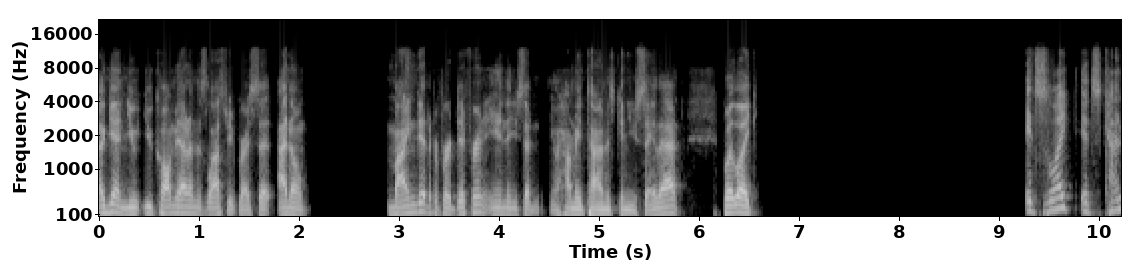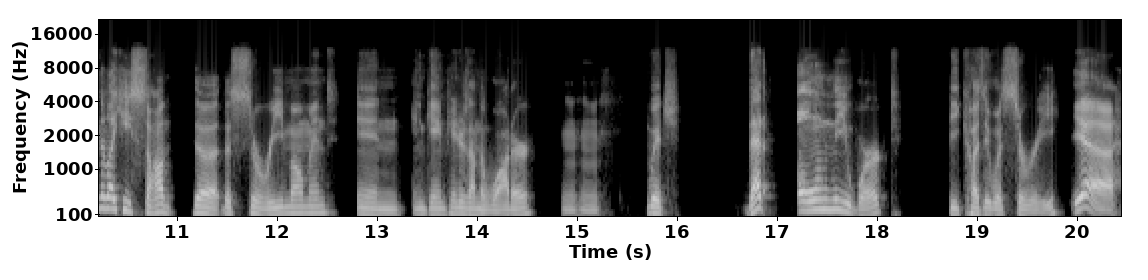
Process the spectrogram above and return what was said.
Again, you you called me out on this last week where I said I don't mind it. I prefer different, and then you said, you know, how many times can you say that? But like, it's like it's kind of like he saw the the Cirie moment in in Game Changers on the water, mm-hmm. which that only worked because it was Cirie. yeah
